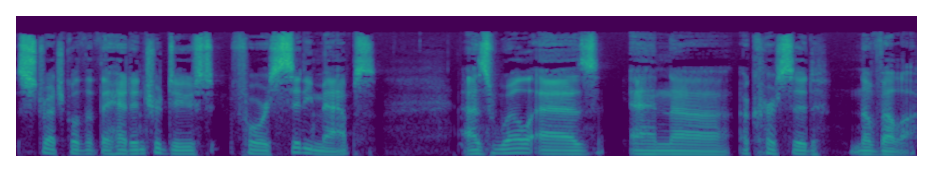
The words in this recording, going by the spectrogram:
stretch goal that they had introduced for city maps, as well as an uh, accursed novella.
